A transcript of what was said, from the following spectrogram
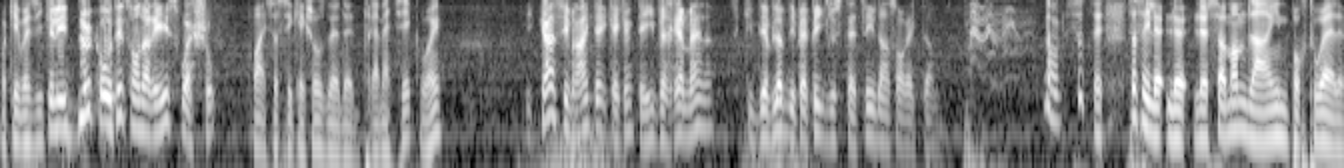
Ok, vas-y. Que les deux côtés de son oreiller soient chauds. Ouais, ça, c'est quelque chose de, dramatique, oui. Et quand c'est vraiment quelqu'un que tu vraiment, c'est qu'il développe des papilles gustatives dans son rectum. Donc, ça, c'est le, le, le, summum de la haine pour toi. Là.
